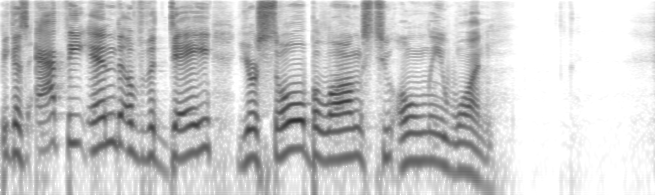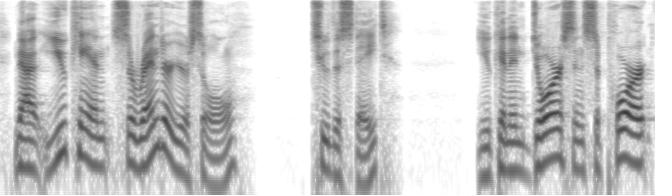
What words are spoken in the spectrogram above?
because at the end of the day, your soul belongs to only one. Now, you can surrender your soul to the state. You can endorse and support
